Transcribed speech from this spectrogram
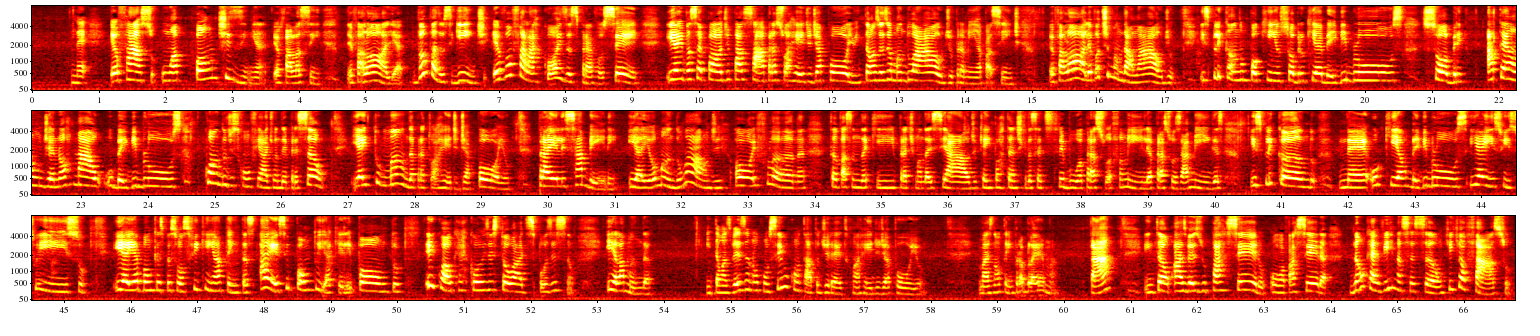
né? Eu faço uma pontezinha. Eu falo assim, eu falo, olha, vamos fazer o seguinte, eu vou falar coisas para você e aí você pode passar para sua rede de apoio. Então, às vezes eu mando áudio para minha paciente. Eu falo, olha, eu vou te mandar um áudio explicando um pouquinho sobre o que é baby blues, sobre até onde é normal o baby blues, quando desconfiar de uma depressão, e aí tu manda para tua rede de apoio para eles saberem. E aí eu mando um áudio. Oi, fulana, tô passando aqui para te mandar esse áudio que é importante que você distribua para sua família, para suas amigas, explicando, né, o que é um baby blues e é isso, isso e isso. E aí é bom que as pessoas fiquem atentas a esse ponto e aquele ponto. E qualquer coisa estou à disposição. E ela manda. Então, às vezes eu não consigo contato direto com a rede de apoio, mas não tem problema, tá? Então, às vezes o parceiro ou a parceira não quer vir na sessão, o que, que eu faço?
